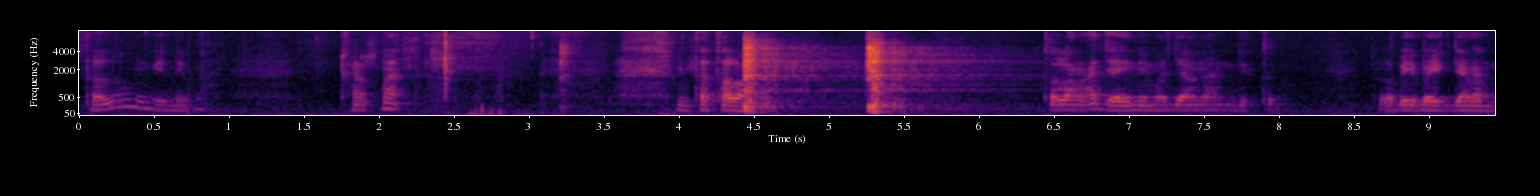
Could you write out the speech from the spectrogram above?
tolong gini mah. Karena minta tolong. Tolong aja ini mah jangan gitu. Lebih baik jangan.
